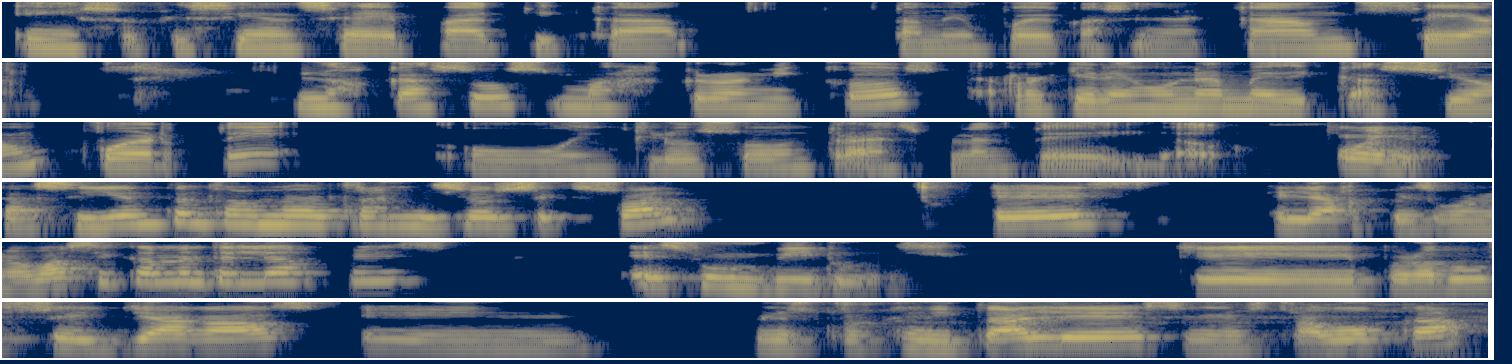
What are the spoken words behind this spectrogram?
insuficiencia hepática, también puede ocasionar cáncer. Los casos más crónicos requieren una medicación fuerte o incluso un trasplante de hígado. Bueno, la siguiente enfermedad de transmisión sexual es el herpes. Bueno, básicamente el herpes es un virus que produce llagas en nuestros genitales, en nuestra boca,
